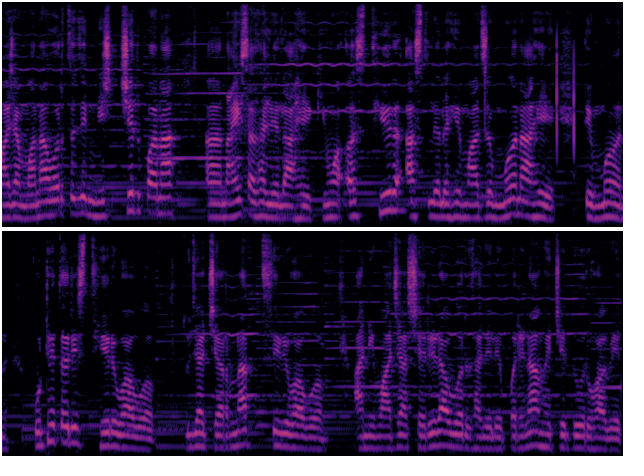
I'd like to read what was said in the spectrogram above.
माझ्या मनावरचं जे निश्चितपणा नाहीसा झालेला आहे किंवा अस्थिर असलेलं हे माझं मन आहे ते मन कुठेतरी स्थिर व्हावं. तुझ्या चरणात स्थिर व्हावं आणि माझ्या शरीरावर झालेले परिणाम ह्याचे दूर व्हावेत.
